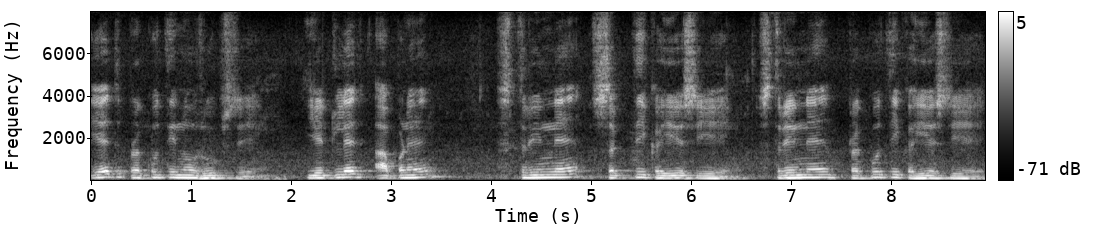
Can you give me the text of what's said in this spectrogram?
એ જ પ્રકૃતિનું રૂપ છે. એટલે જ આપણે સ્ત્રીને શક્તિ કહીએ છીએ, સ્ત્રીને પ્રકૃતિ કહીએ છીએ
